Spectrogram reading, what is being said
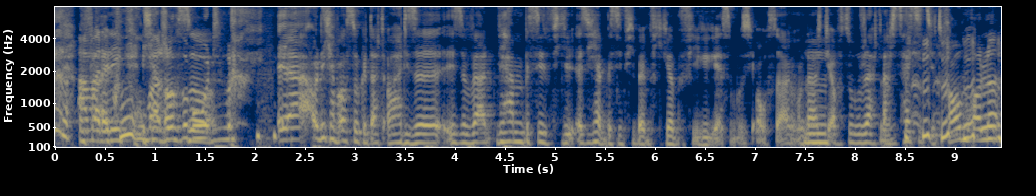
aber der Kuchen war schon so gut. Ja, und ich habe auch so gedacht, oh, diese, diese, wir haben ein bisschen viel, also ich habe ein bisschen viel beim Fliegerbuffet gegessen, muss ich auch sagen. Und da habe ich mhm. auch so gesagt, ach, das heißt jetzt die Traumrolle.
